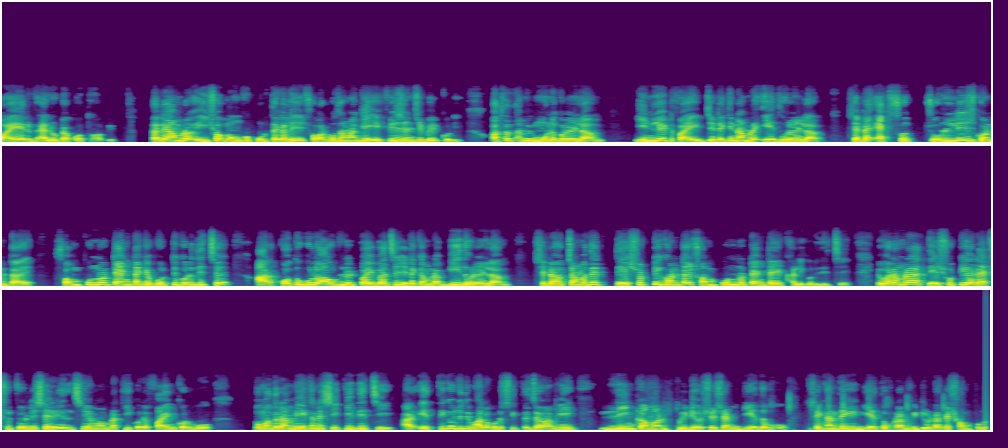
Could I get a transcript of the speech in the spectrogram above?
ওয়াইয়ের ভ্যালুটা কত হবে? তাহলে আমরা এইসব অঙ্ক করতে গেলে সবার প্রথমে আগে এফিসিয়েন্সি বের করি। অর্থাৎ আমি মনে করে নিলাম ইনলেট পাইপ যেটা কিনা আমরা এ ধরে নিলাম, সেটা একশো চল্লিশ ঘন্টায় সম্পূর্ণ ট্যাঙ্কটাকে ভর্তি করে দিচ্ছে। আর কতগুলো আউটলেট পাইপ আছে যেটাকে আমরা বি ধরে নিলাম, সেটা হচ্ছে আমাদের তেষট্টি ঘন্টায় সম্পূর্ণ ট্যাঙ্কটাকে খালি করে দিচ্ছে। এবার আমরা তেষট্টি আর একশো চল্লিশের এলসিএম আমরা কি করে ফাইন করব? তোমাদের আমি এখানে শিখিয়ে দিচ্ছি, আর এর থেকেও যদি ভালো করে শিখতে চাও, আমি লিঙ্ক আমার ভিডিও শেষে আমি দিয়ে দেবো। সেখান থেকে গিয়ে তোমরা ভিডিওটাকে সম্পূর্ণ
